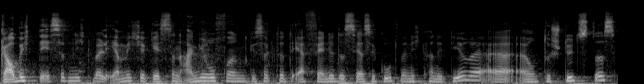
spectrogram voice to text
Glaube ich deshalb nicht, weil er mich ja gestern angerufen und gesagt hat, er fände das sehr, sehr gut, wenn ich kandidiere. Er, er unterstützt das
